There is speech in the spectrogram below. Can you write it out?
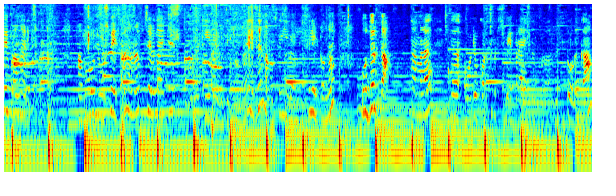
പേപ്പറാണ് എടുക്കുന്നത് അപ്പോൾ ന്യൂസ് പേപ്പർ നമ്മൾ ചെറുതായിട്ട് കീറി എടുത്തിട്ടുണ്ട് ഇത് നമുക്ക് ഈ വെള്ളത്തിലിട്ടൊന്ന് കുതിർക്കാം. നമ്മൾ ഓരോ കുറച്ച് കുറച്ച് പേപ്പറായിട്ട് നമുക്ക് ഇട്ട് കൊടുക്കാം.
